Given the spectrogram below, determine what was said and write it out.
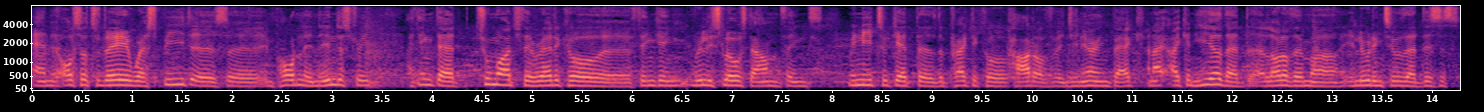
And also today where speed is uh, important in the industry, I think that too much theoretical uh, thinking really slows down things we need to get the, the practical part of engineering back. And I, I, can hear that a lot of them are alluding to that this is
